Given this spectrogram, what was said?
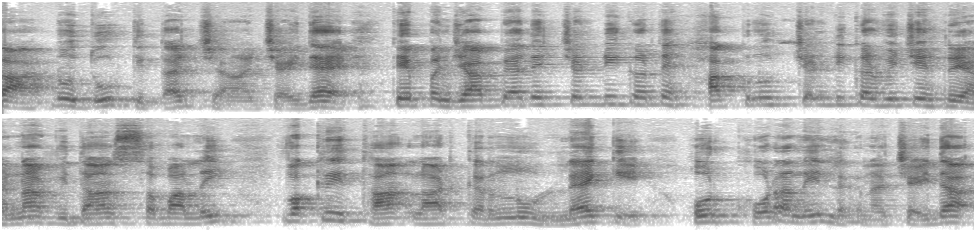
ਘਾਟ ਨੂੰ ਦੂਰ ਕੀਤਾ ਜਾਣਾ ਚਾਹੀਦਾ ਹੈ ਤੇ ਪੰਜਾਬੀਆਂ ਦੇ ਚੰਡੀਗੜ੍ਹ ਦੇ ਹੱਕ ਨੂੰ ਚੰਡੀਗੜ੍ਹ ਵਿੱਚ ਹਰਿਆਣਾ ਵਿਧਾਨ ਸਭਾ ਲਈ ਵੱਖਰੀ ਥਾਂ ਅਲਾਟ ਕਰਨ ਨੂੰ ਲੈ ਕੇ ਹੋਰ ਖੋਰਾ ਨਹੀਂ ਲੱਗਣਾ ਚਾਹੀਦਾ।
